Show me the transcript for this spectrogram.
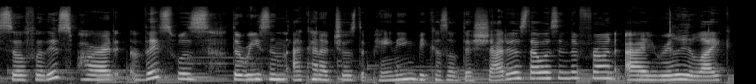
So for this part, this was the reason I kind of chose the painting because of the shadows that was in the front. I really like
